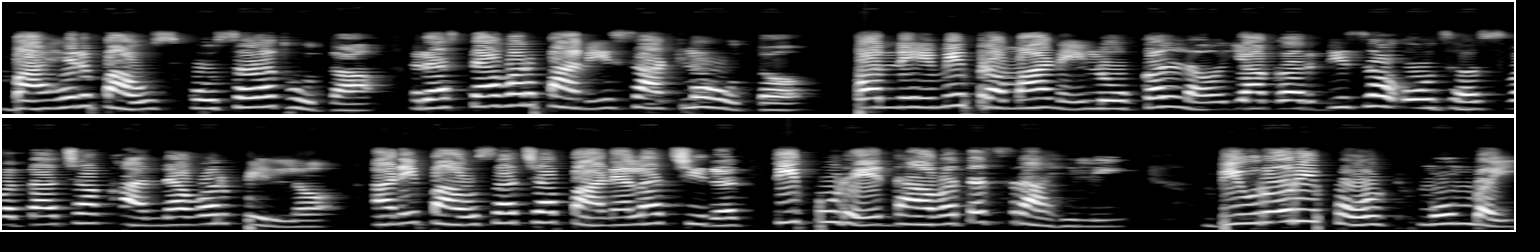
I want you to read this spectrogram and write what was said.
बाहेर पाऊस कोसळत होता रस्त्यावर पाणी साठलं होतं पण नेहमीप्रमाणे लोकलनं या गर्दीचं ओझ स्वतःच्या खांद्यावर पेललं आणि पावसाच्या पाण्याला चिरत ती पुढे धावतच राहिली. Bureau report Mumbai.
